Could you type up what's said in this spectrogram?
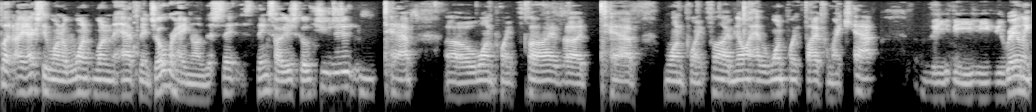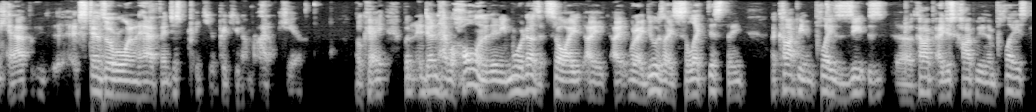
But I actually want a one one and a half inch overhang on this thing, so I just go tab uh, 1.5, uh, tab 1.5. Now I have a 1.5 for my cap. the, the the railing cap extends over one and a half inches. Pick your pick your number. I don't care. Okay, but it doesn't have a hole in it anymore, does it? So I, I, I what I do is I select this thing, I copy in place, Z, uh, copy, I just copied it in place,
